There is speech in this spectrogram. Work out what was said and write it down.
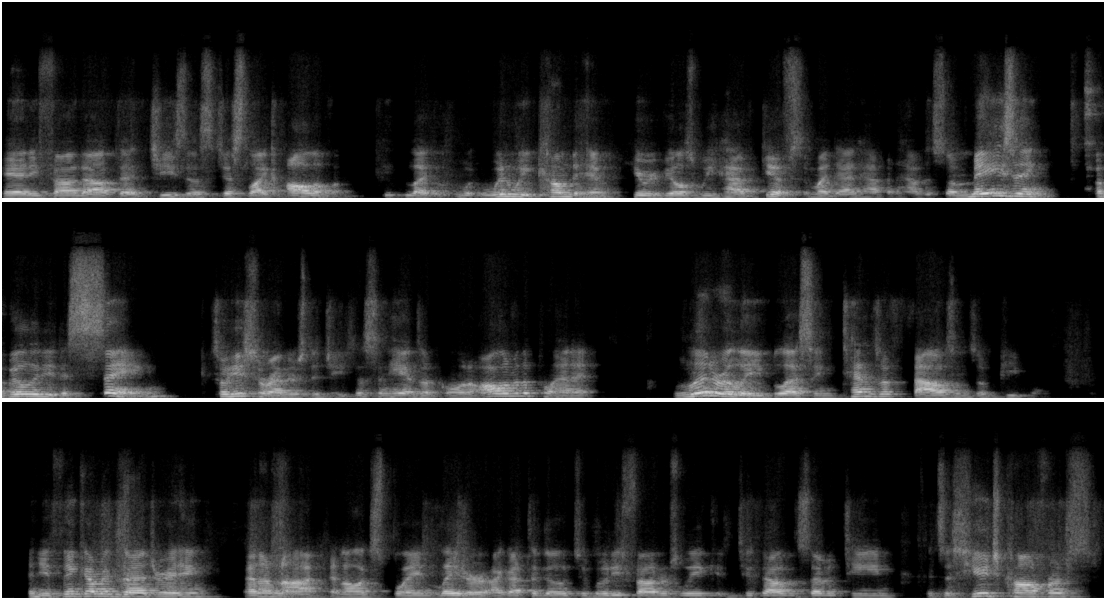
And he found out that Jesus, just like all of them, like when we come to him, he reveals we have gifts. And my dad happened to have this amazing ability to sing. So he surrenders to Jesus and he ends up going all over the planet, literally blessing tens of thousands of people. And you think I'm exaggerating, and I'm not. And I'll explain later. I got to go to Moody's Founders Week in 2017. It's this huge conference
